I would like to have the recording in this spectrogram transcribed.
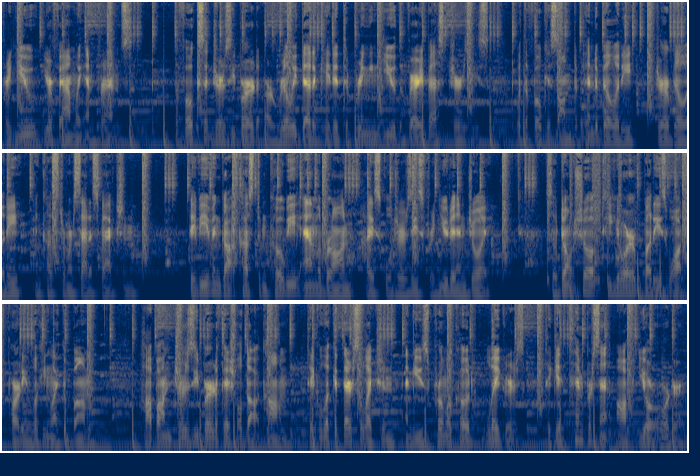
for you, your family, and friends. The folks at Jersey Bird are really dedicated to bringing you the very best jerseys, with a focus on dependability, durability, and customer satisfaction. They've even got custom Kobe and LeBron high school jerseys for you to enjoy. So don't show up to your buddy's watch party looking like a bum. Hop on jerseybirdofficial.com, take a look at their selection, and use promo code LAKERS to get 10% off your order.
